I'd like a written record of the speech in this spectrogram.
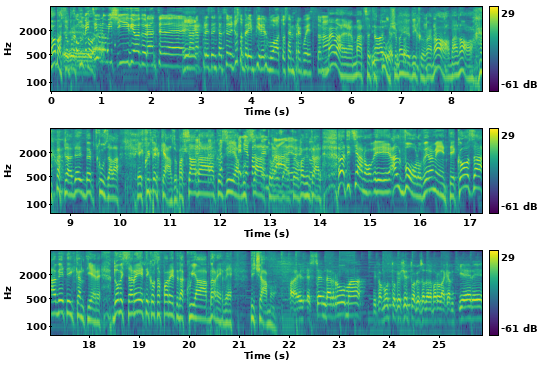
No, ma soprattutto. Commetti un omicidio durante Eh. la rappresentazione, giusto per riempire il vuoto, sempre questo, no? Ma vai, ammazzati No, tu. certo. cioè, ma io dico, ma no, ma no. Dai, Scusala, è qui per caso, passava così, ha E mi ha bussato. entrare, esatto, l'ho fatto ecco. entrare. Allora, Tiziano, eh, al volo, veramente, cosa avete in cantiere? Dove sarete? Cosa farete da qui a breve? Diciamo. Ah, e- essendo a Roma, mi fa molto piacere tu abbia usato la parola cantiere.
